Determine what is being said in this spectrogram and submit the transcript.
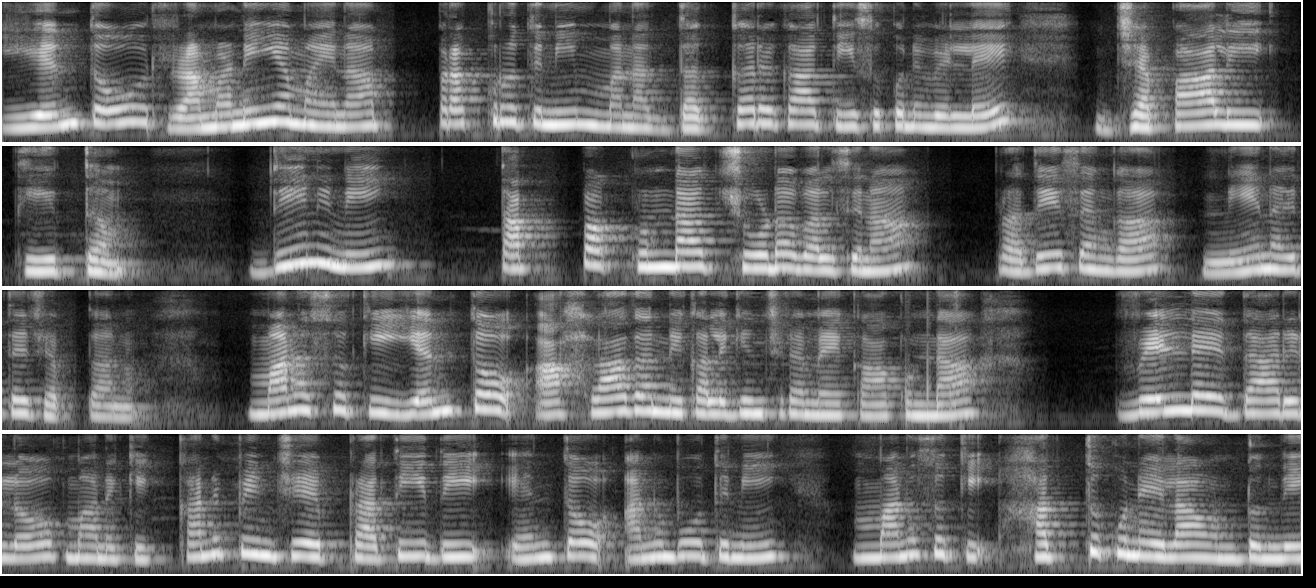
ఎంతో రమణీయమైన ప్రకృతిని మన దగ్గరగా తీసుకుని వెళ్ళే జపాలి తీర్థం. దీనిని తప్పకుండా చూడవలసిన ప్రదేశంగా నేనైతే చెప్తాను. మనసుకి ఎంతో ఆహ్లాదాన్ని కలిగించడమే కాకుండా వెళ్ళే దారిలో మనకి కనిపించే ప్రతిదీ ఎంతో అనుభూతిని మనసుకి హత్తుకునేలా ఉంటుంది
